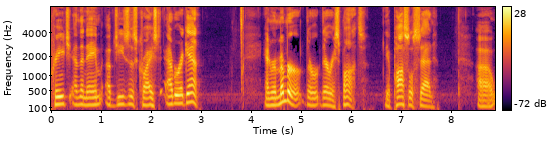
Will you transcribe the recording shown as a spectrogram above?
preach in the name of Jesus Christ ever again. And remember their, their response. The apostles said, uh,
